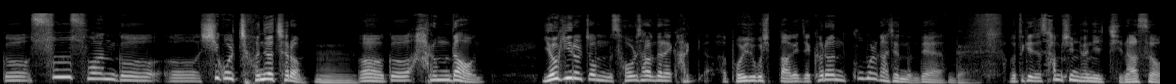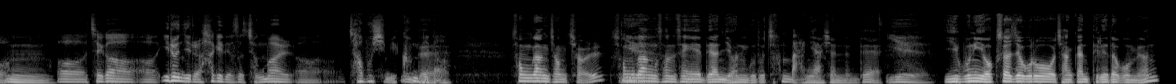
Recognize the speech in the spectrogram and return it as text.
그 순수한 그 어, 시골 처녀처럼 음. 어그 아름다운 여기를 좀 서울 사람들에게 가르, 보여주고 싶다 이제 그런 꿈을 가졌는데 네. 어떻게 이제 30년이 지나서 음. 어 제가 어, 이런 일을 하게 돼서 정말 어 자부심이 큽니다. 네. 송강 정철, 송강 예. 선생에 대한 연구도 참 많이 하셨는데 예. 이분이 역사적으로 잠깐 들여다보면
